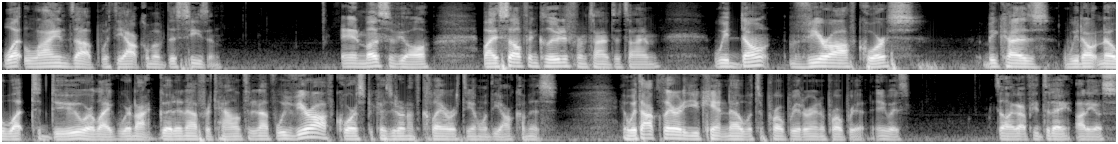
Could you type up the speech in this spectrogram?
what lines up with the outcome of this season. And most of y'all, myself included from time to time, we don't veer off course because we don't know what to do or like we're not good enough or talented enough. We veer off course because we don't have clarity on what the outcome is. And without clarity, you can't know what's appropriate or inappropriate. Anyways, that's all I got for you today. Adios.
